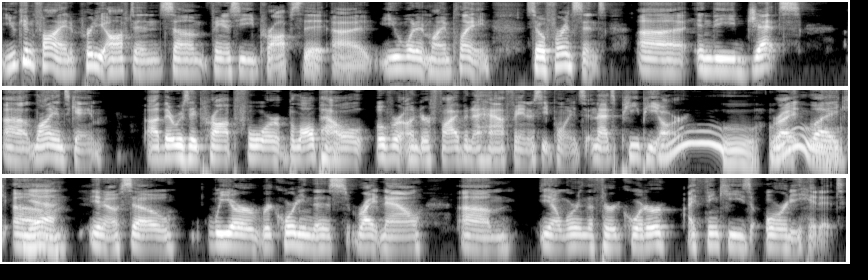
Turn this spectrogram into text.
you can find pretty often some fantasy props that uh, you wouldn't mind playing. So, for instance, uh, in the Jets uh, Lions game, uh, there was a prop for Bilal Powell over under five and a half fantasy points, and that's PPR, ooh, right? Ooh. Like, um, yeah, you know, so we are recording this right now um, you know, we're in the third quarter. I think he's already hit it.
